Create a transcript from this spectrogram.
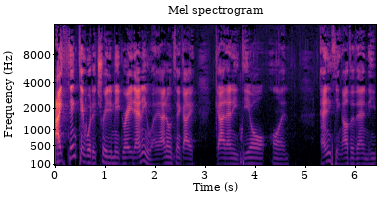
I think they would have treated me great anyway. I don't think I got any deal on. anything other than he,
